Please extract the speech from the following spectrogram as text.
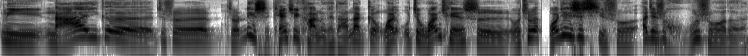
你拿一个就说就历史片去看了看它，那更完就完全是我就说完全是戏说，而且是胡说的，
